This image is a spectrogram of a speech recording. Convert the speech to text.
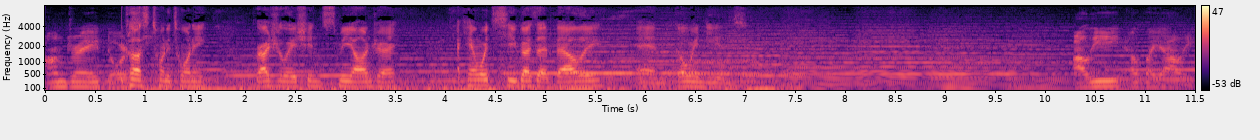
Andre Dorsey. Class 2020, congratulations, it's me, Andre. I can't wait to see you guys at Valley and go Indians. Ali El Bayali.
